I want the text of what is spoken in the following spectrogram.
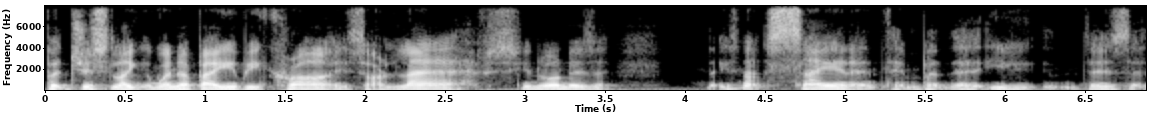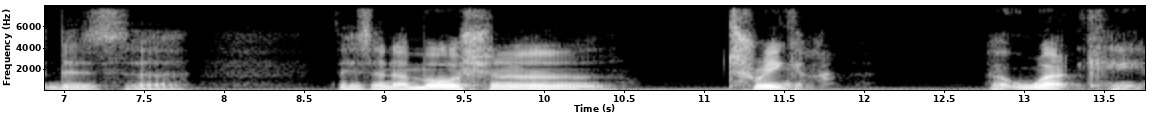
But just like when a baby cries or laughs, you know, there's a he's not saying anything, but there, you, there's there's uh, there's an emotional trigger at work here,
